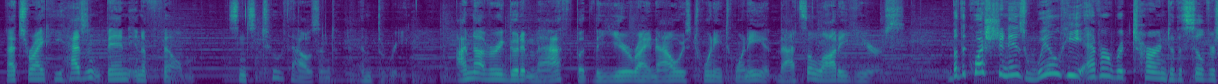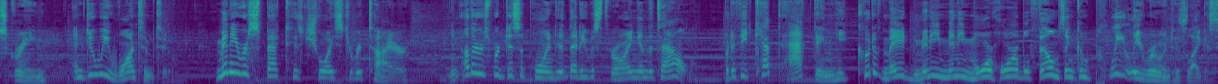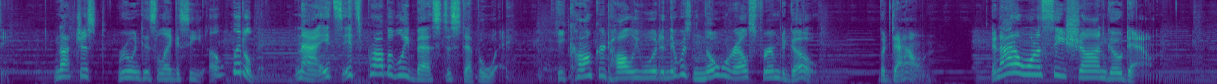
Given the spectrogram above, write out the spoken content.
That's right, he hasn't been in a film since 2003. I'm not very good at math, but the year right now is 2020. and That's a lot of years. But the question is will he ever return to the silver screen, and do we want him to? Many respect his choice to retire, and others were disappointed that he was throwing in the towel. But if he kept acting, he could have made many, many more horrible films and completely ruined his legacy. Not just ruined his legacy a little bit. Nah, it's it's probably best to step away. He conquered Hollywood and there was nowhere else for him to go but down. And I don't want to see Sean go down.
